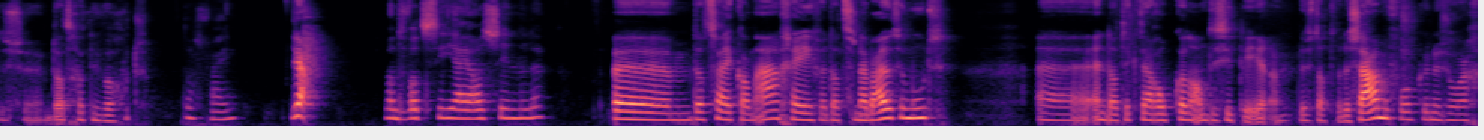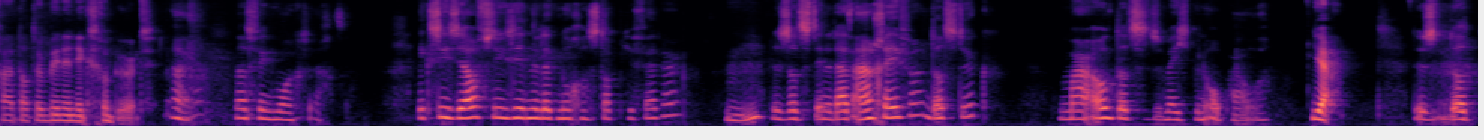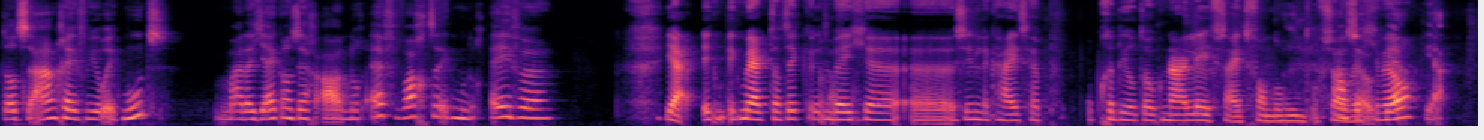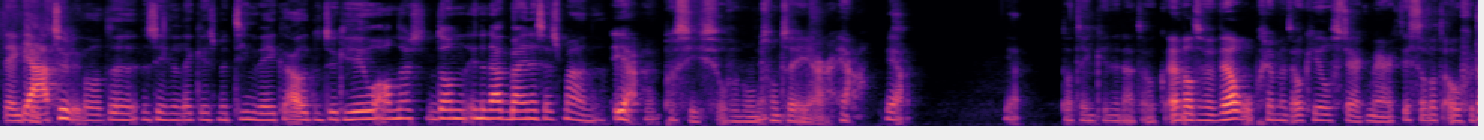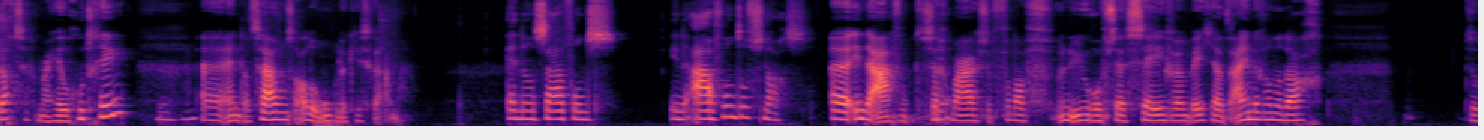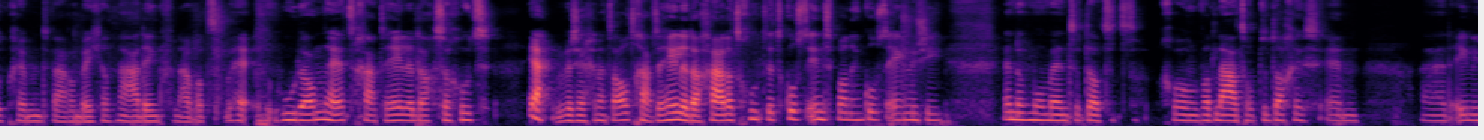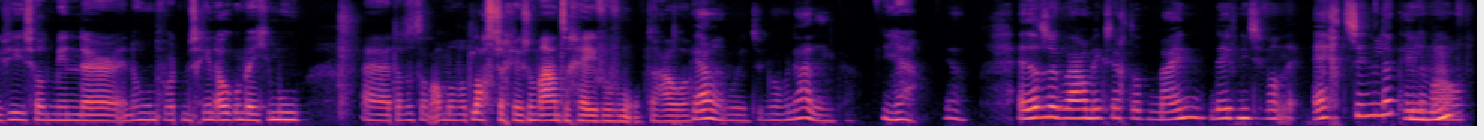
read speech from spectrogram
Dus eh, dat gaat nu wel goed. Dat is fijn. Ja. Want wat zie jij als zindelijk? Ehm, dat zij kan aangeven dat ze naar buiten moet. eh, en dat ik daarop kan anticiperen. Dus dat we er samen voor kunnen zorgen dat er binnen niks gebeurt. Ah ja, dat vind ik mooi gezegd. Ik zie zelfs die zindelijk nog een stapje verder. Mhm. Dus dat ze het inderdaad aangeven, dat stuk. Maar ook dat ze het een beetje kunnen ophouden. Ja. Dus dat, dat ze aangeven van, joh, ik moet. Maar dat jij kan zeggen, ah, nog even wachten. Ik moet nog even... Ja, ik, ik merk dat ik een beetje eh zinnelijkheid heb opgedeeld ook naar leeftijd van de hond of zo, Ah, weet je wel? Ja, ja. Denk ja ik. tuurlijk. Want de, zindelijk is met tien weken oud natuurlijk heel anders dan inderdaad bijna zes maanden. Ja, precies. Of een hond Ja. van twee jaar, ja. Ja. Ja. Dat denk ik inderdaad ook. En wat we wel op een gegeven moment ook heel sterk merkten, is dat het overdag zeg maar heel goed ging. eh, en dat s'avonds alle ongelukjes kwamen. En dan s'avonds in de avond of s'nachts? Eh, in de avond, zeg Ja. maar vanaf een uur of zes, zeven, een beetje aan het einde van de dag. Dus op een gegeven moment waren we een beetje aan het nadenken van, nou, wat, hoe dan? Het gaat de hele dag zo goed. Ja, we zeggen het al, het gaat de hele dag gaat het goed. Het kost inspanning, kost energie. En op momenten dat het gewoon wat later op de dag is en eh, de energie is wat minder en de hond wordt misschien ook een beetje moe, eh, dat het dan allemaal wat lastig is om aan te geven of om op te houden. Ja, daar moet je natuurlijk over nadenken. Ja. En dat is ook waarom ik zeg dat mijn definitie van echt zindelijk, helemaal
